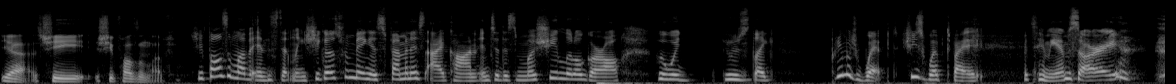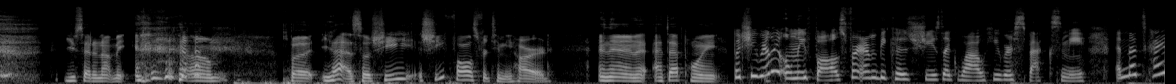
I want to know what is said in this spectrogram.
yeah. She she falls in love. She falls in love instantly. She goes from being this feminist icon into this mushy little girl who would, who's like, pretty much whipped. She's whipped by Timmy. I'm sorry. You said it, not me. um, but yeah, so she she falls for Timmy hard, and then at that point, But she really only falls for him because she's like, wow, he respects me. And that's kind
